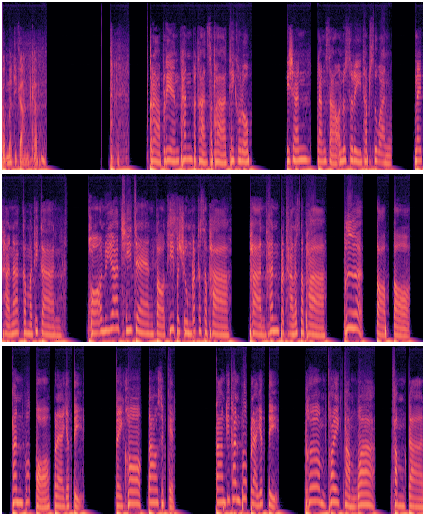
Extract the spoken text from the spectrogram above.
กรรมธิการครับ กราบเรียนท่านประธานสภาที่เคารพ ดิฉันนางสาวอนุสรีทัพสุวรรณในฐานะกรรมธิการ ขออนุญาตชี้แจงต่อที่ประชุมรัฐสภา ผ่านท่านประธานรัฐสภา เพื่อตอบต่อ ท่านผู้ขอแปรยติ ในข้อ 91 ตามที่ท่านผู้แปรยติ เพิ่มถ้อยคำว่าทำการ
